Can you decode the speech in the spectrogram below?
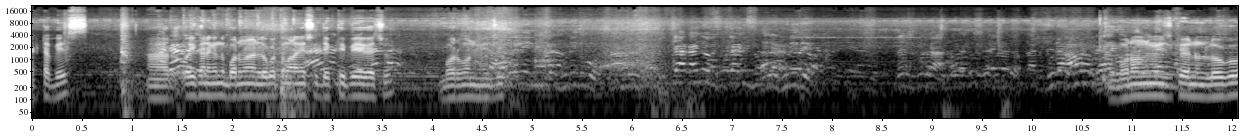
একটা বেস আর ওইখানে কিন্তু বর্মনের লোগো তোমরা নিশ্চয়ই দেখতে পেয়ে গেছো, বর্মন মিউজিক বরণ মিউজিকের লোগো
